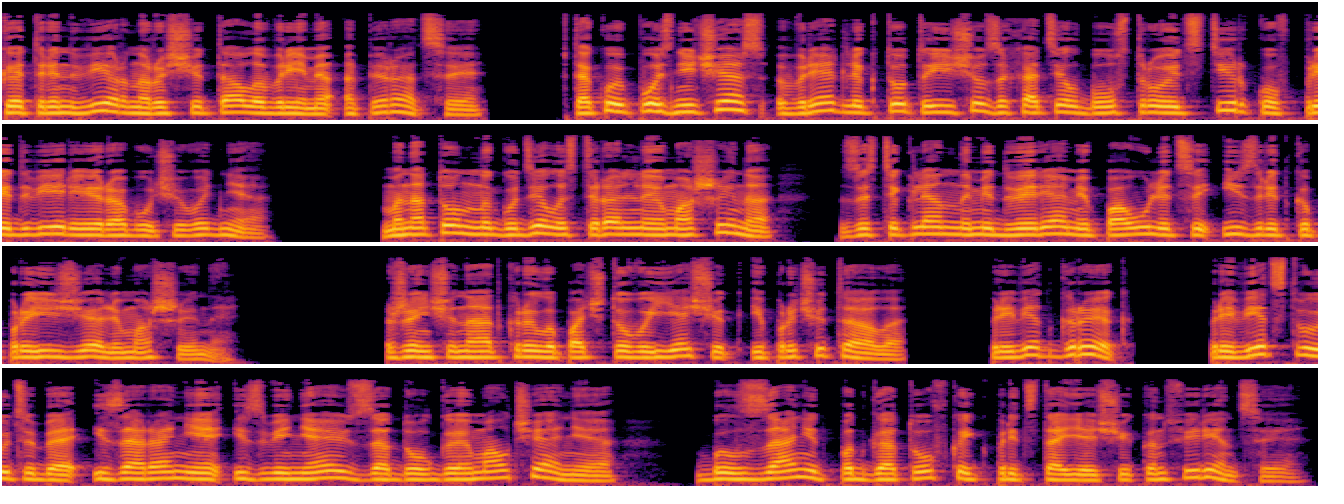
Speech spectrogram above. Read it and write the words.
Кэтрин верно рассчитала время операции. В такой поздний час вряд ли кто-то еще захотел бы устроить стирку в преддверии рабочего дня. Монотонно гудела стиральная машина, за стеклянными дверями по улице изредка проезжали машины. Женщина открыла почтовый ящик и прочитала. «Привет, Грег. Приветствую тебя и заранее извиняюсь за долгое молчание. Был занят подготовкой к предстоящей конференции.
